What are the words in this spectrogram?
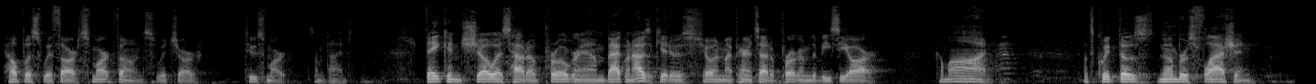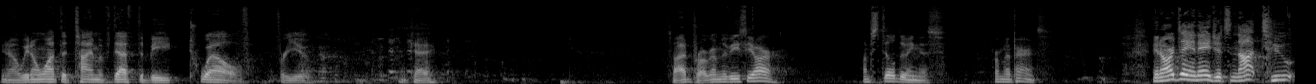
help us with our smartphones, which are too smart sometimes. They can show us how to program. Back when I was a kid, it was showing my parents how to program the VCR. Come on. Let's quit those numbers flashing. You know, we don't want the time of death to be 12 for you. Okay? So I'd program the VCR. I'm still doing this for my parents. In our day and age, it's not too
